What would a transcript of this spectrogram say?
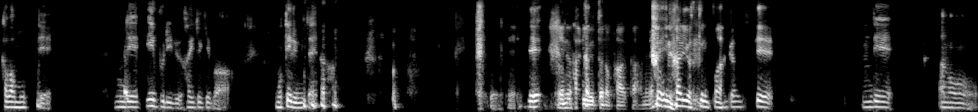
カバン。持って、で、エイプリル履いとけば、モテるみたいな。で、N ハリウッドのパーカーね。イヌハリオットのパーカー着て、んで、あの、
